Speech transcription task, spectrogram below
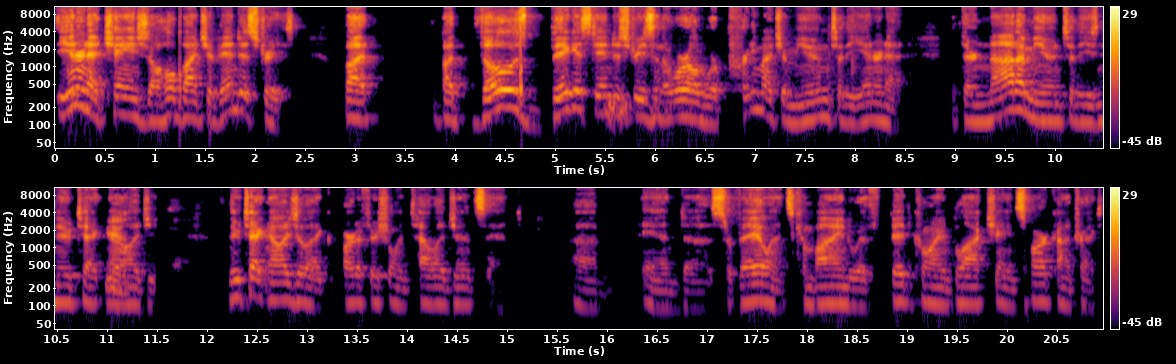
The internet changed a whole bunch of industries, but but those biggest industries in the world were pretty much immune to the internet. But they're not immune to these new technologies. New technology like artificial intelligence and um, and uh, surveillance combined with Bitcoin, blockchain, smart contracts.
